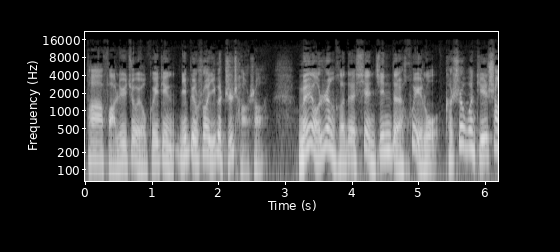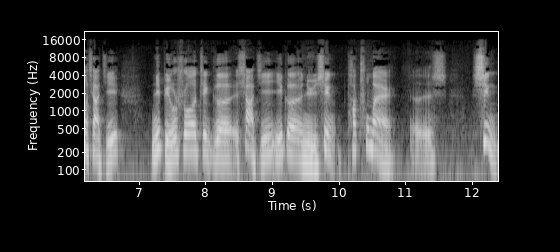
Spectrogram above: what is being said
他法律就有规定，你比如说一个职场上没有任何的现金的贿赂，可是问题上下级，你比如说这个下级一个女性，她出卖呃性，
